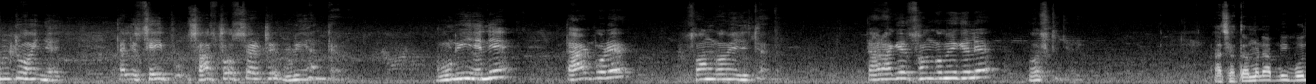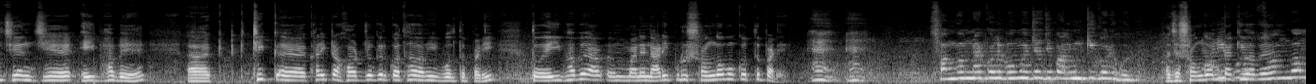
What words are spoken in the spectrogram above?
উল্টো হয়ে যায়, তাহলে সেই শ্বাস প্রশ্বাসটা ঘুরিয়ে আনতে হবে। ঘুরিয়ে এনে তারপরে সঙ্গমে যেতে হবে। তার আগে সঙ্গমে গেলে ভ্রষ্টাচারী আচ্ছা তার মানে আপনি বলছেন যে এইভাবে ঠিক খানিকটা হরযোগের কথাও আমি বলতে পারি। তো এইভাবে মানে নারী পুরুষ সঙ্গমও করতে পারে? হ্যাঁ হ্যাঁ। সঙ্গম না করলে ব্রহ্মচার্য পালন কি করে করবে? আচ্ছা সঙ্গমটা কীভাবে? সঙ্গম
